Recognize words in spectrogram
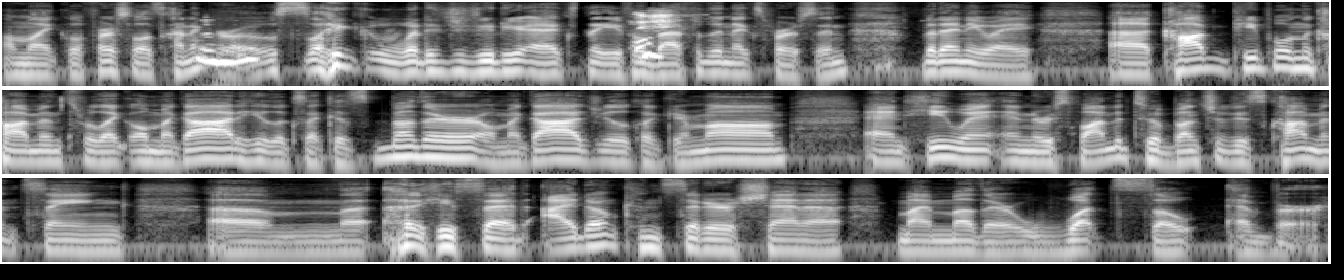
I'm like, well, first of all, it's kind of Mhm. gross. Like, what did you do to your ex that you feel bad for the next person? But anyway, uh, com- people in the comments were like, oh my God, he looks like his mother. Oh my God, you look like your mom. And he went and responded to a bunch of these comments saying, um, he said, I don't consider Shanna my mother whatsoever.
